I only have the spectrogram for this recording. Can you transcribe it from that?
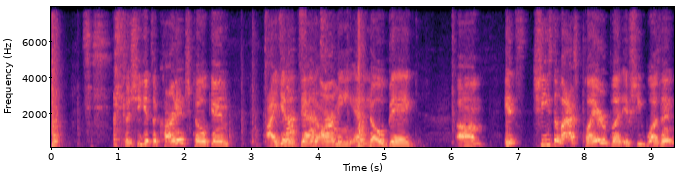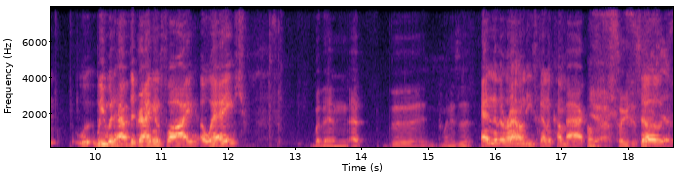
Because she gets a Kharnage token. I It's get a dead satisfying. army and no big. Um, it's she's the last player, but if she wasn't, w- we would have the dragon fly away. But then at the when is it? End of the round, he's gonna come back. Yeah, so you just So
